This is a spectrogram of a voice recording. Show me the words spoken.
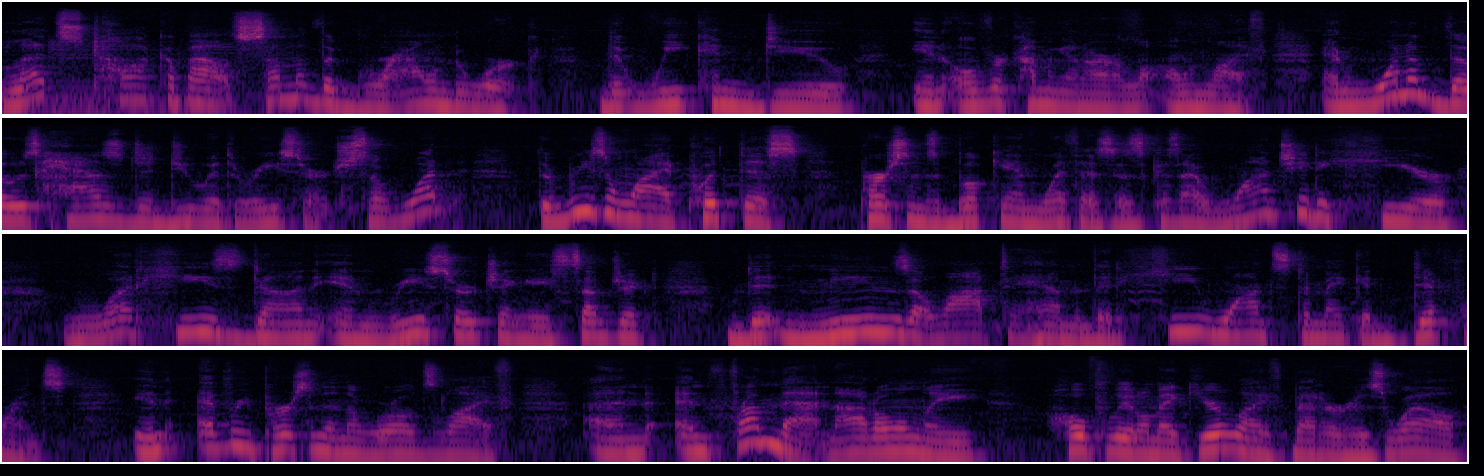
let's talk about some of the groundwork that we can do in overcoming in our own life. And one of those has to do with research. So, what the reason why I put this person's book in with us is because I want you to hear what he's done in researching a subject that means a lot to him and that he wants to make a difference in every person in the world's life. And and from that not only hopefully it'll make your life better as well,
